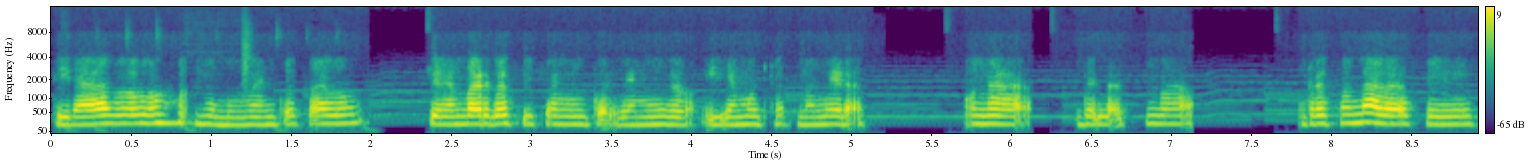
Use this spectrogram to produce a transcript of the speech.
tirado monumentos aún, sin embargo sí se han intervenido y de muchas maneras. Una de las más resonadas es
